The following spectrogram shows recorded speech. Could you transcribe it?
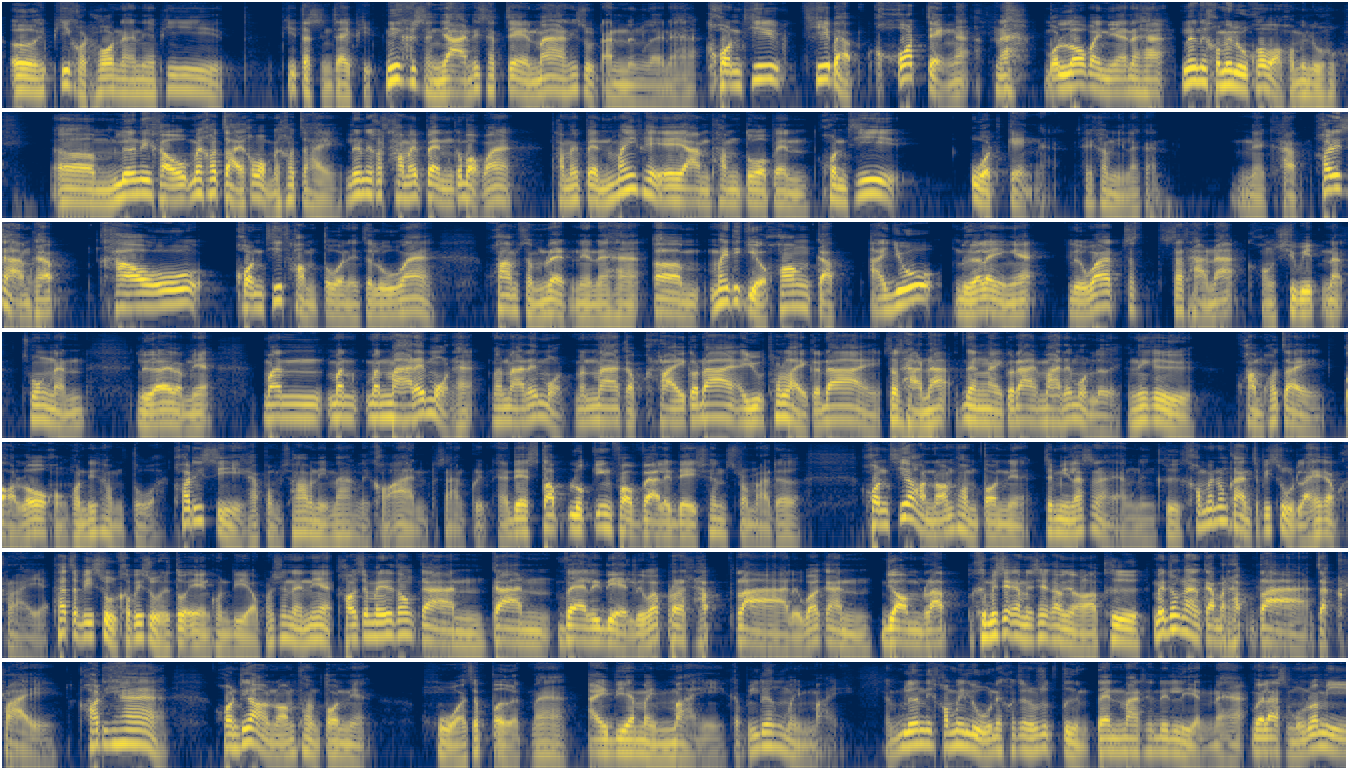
เออพี่ขอโทษนะเนี่ยพี่ พี่ตัดสินใจผิด นี่คือสัญญาณที่ชัดเจนมากที่สุดอันหนึ่งเลยนะฮะคนที่ที่แบบโคตรเจ๋งอะนะบนโลกใบนี้นะฮะเรื่องที่เขาไม่รู้เขาบอกเขาไม่รู้เอ่อเรื่องที่เขาไม่เข้าใจเขาบอกไม่เข้าใจ เรื่องที่เขาทำไม่เป็นก็บอกว่าทำให้เป็นไม่พยายามทำตัวเป็นคนที่อวดเก่งอะใช้คำนี้แล้วกันนะครับข้อที่สามครับเขาคนที่ถ่อมตัวเนี่ยจะรู้ว่าความสำเร็จเนี่ยนะฮะเอ่อไม่ได้เกี่ยวข้องกับอายุหรืออะไรอย่างเงี้ยหรือว่าสถานะของชีวิตนะช่วงนั้น หรืออะไรแบบเนี้ย มันมันมันมาได้หมดฮะมันมาได้หมด มันมากับใครก็ได้ อายุเท่าไหร่ก็ได้ สถานะยังไงก็ได้มาได้หมดเลยนี่คือความเข้าใจต่อโลกของคนที่ถ่อมตัว ข้อที่ 4 ครับ ผมชอบอันนี้มากเลยขออ่านภาษาอังกฤษนะ they stop looking for validation from other คนที่อ่อนน้อมถ่อมตนเนี่ยจะมีลักษณะอย่างหนึ่งคือ เขาไม่ต้องการจะพิสูจน์อะไรให้กับใคร ถ้าจะพิสูจน์เขาพิสูจน์ให้ตัวเองคนเดียว เพราะฉะนั้นเนี่ยเขาจะไม่ได้ต้องการการ validate หรือว่าประทับตราหรือว่าการยอมรับ คือไม่ใช่การไม่ใช่การยอมรับคือ ไม่ต้องการการประทับตราจากใคร ข้อที่ 5 คนที่อ่อนน้อมถ่อมตนเนี่ย หัวจะเปิดมาก ไอเดียใหม่ ๆ กับเรื่องใหม่ๆ เรื่องที่เขาไม่รู้เนี่ยเขาจะรู้สึกตื่นเต้นมากที่ได้เรียนนะฮะ เวลาสมมุติว่ามี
